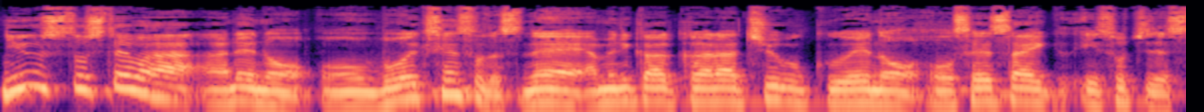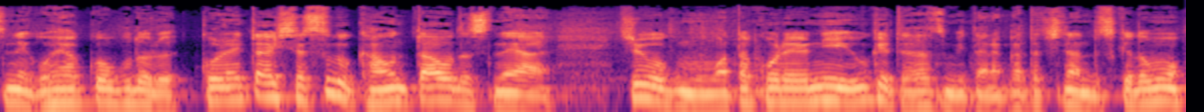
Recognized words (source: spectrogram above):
ニュースとしては、例の貿易戦争ですね、アメリカから中国への制裁措置ですね、500億ドル、これに対してすぐカウンターをですね、中国もまたこれに受けて立つみたいな形なんですですけども、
